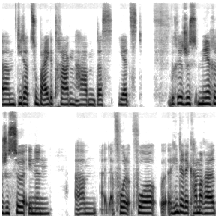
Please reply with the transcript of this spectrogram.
ähm, die dazu beigetragen haben, dass jetzt mehr RegisseurInnen ähm, vor, vor, äh, hinter der Kamera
